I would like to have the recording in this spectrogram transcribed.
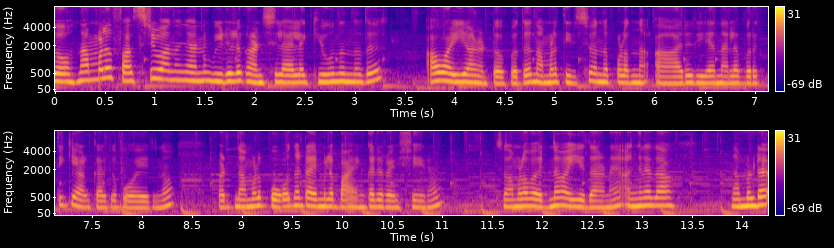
സോ നമ്മൾ ഫസ്റ്റ് വന്ന് ഞാൻ വീഡിയോയിൽ കാണിച്ചില്ല ക്യൂ നിന്നത്? ആ വഴിയാണ് കേട്ടോ അപ്പോൾ അത് നമ്മൾ തിരിച്ചു വന്നപ്പോഴൊന്നും ആരുമില്ല. നല്ല വൃത്തിക്ക് ആൾക്കാർക്ക് പോയായിരുന്നു. ബട്ട് നമ്മൾ പോകുന്ന ടൈമിൽ ഭയങ്കര റഷ് ചെയ്യുന്നു സോ നമ്മൾ വരുന്ന വഴി ഇതാണ്. അങ്ങനെ അതാ നമ്മളുടെ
